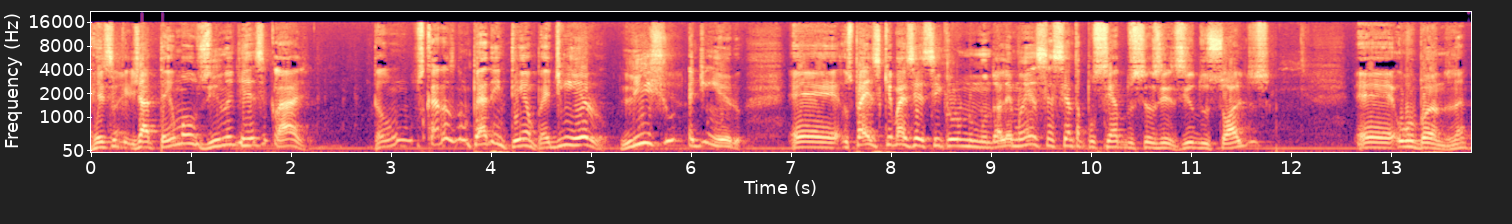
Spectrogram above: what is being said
É, já tem uma usina de reciclagem. Então os caras não perdem tempo, é dinheiro. Lixo é dinheiro. É, os países que mais reciclam no mundo, a Alemanha, 60% dos seus resíduos sólidos é, urbanos, né?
